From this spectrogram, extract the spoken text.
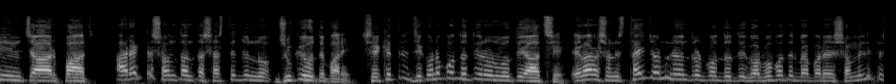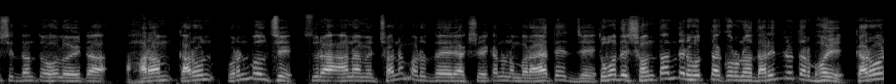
তিন, চার, পাঁচ, আর একটা সন্তান তার স্বাস্থ্যের জন্য ঝুঁকি হতে পারে। সেক্ষেত্রে যে কোনো পদ্ধতির অনুমতি আছে। এবার আসুন, স্থায়ী জন্ম নিয়ন্ত্রণ পদ্ধতি গর্ভপাতের ব্যাপারে সম্মিলিত সিদ্ধান্ত হলো এটা হারাম। কারণ কোরআন বলছে, সুরা আনামের নম্বর অধ্যায়ের একশো একান্ন নম্বর আয়াতে যে, তোমাদের সন্তানদের হত্যা করো না দারিদ্রতার ভয়ে। কারণ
